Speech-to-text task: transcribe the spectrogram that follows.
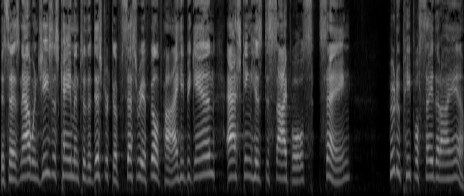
it says, Now when Jesus came into the district of Caesarea Philippi, he began asking his disciples, saying, Who do people say that I am?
